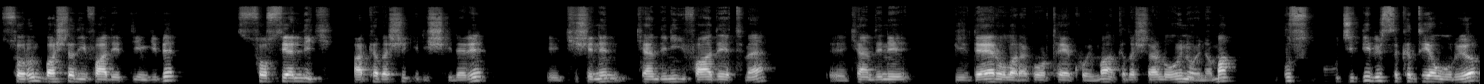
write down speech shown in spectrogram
sorun başta da ifade ettiğim gibi sosyallik, arkadaşlık ilişkileri, e, kişinin kendini ifade etme, e, kendini bir değer olarak ortaya koyma, arkadaşlarla oyun oynama bu, bu ciddi bir sıkıntıya uğruyor.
